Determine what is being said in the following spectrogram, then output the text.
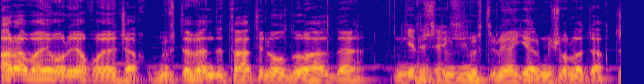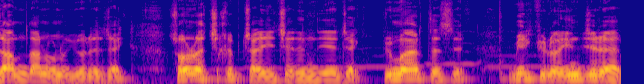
Arabayı oraya koyacak. Müftefendi tatil olduğu halde gelecek. Müftü, müftülüğe gelmiş olacak. Camdan onu görecek. Sonra çıkıp çay içelim diyecek. Cumartesi bir kilo incire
